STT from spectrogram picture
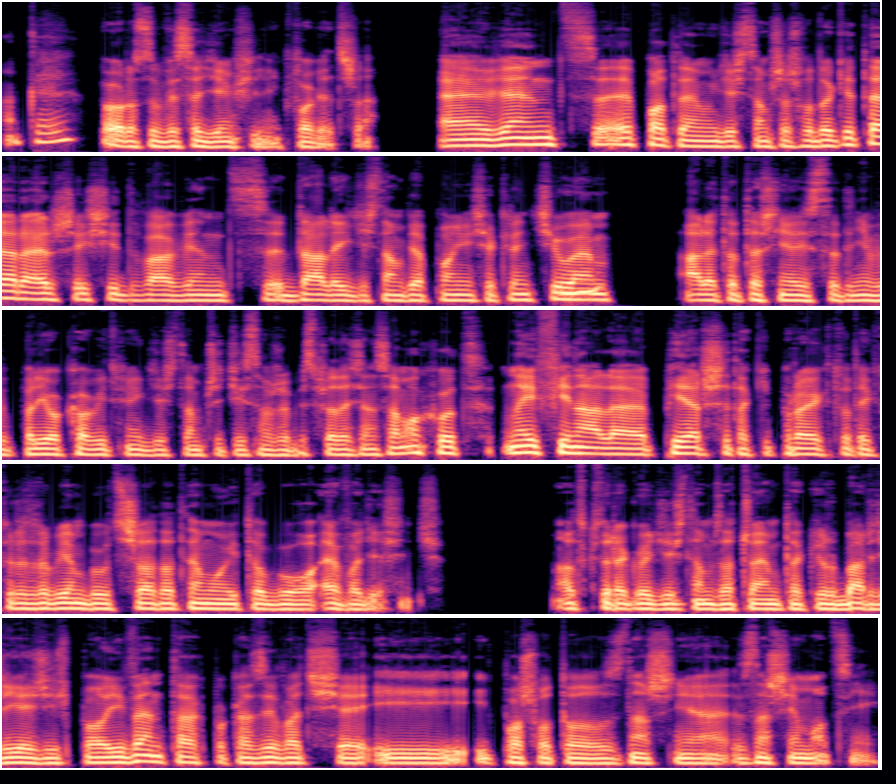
Okej. po prostu wysadziłem silnik w powietrze. E, więc e, potem gdzieś tam przeszło do GTR R62, więc dalej gdzieś tam w Japonii się kręciłem, Mhm. Ale to też niestety nie wypaliło. COVID mnie gdzieś tam przycisnął, żeby sprzedać ten samochód. No i w finale pierwszy taki projekt tutaj, który zrobiłem był 3 lata temu i to było Evo 10. Od którego gdzieś tam zacząłem tak już bardziej jeździć po eventach, pokazywać się i, i poszło to znacznie, znacznie mocniej.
